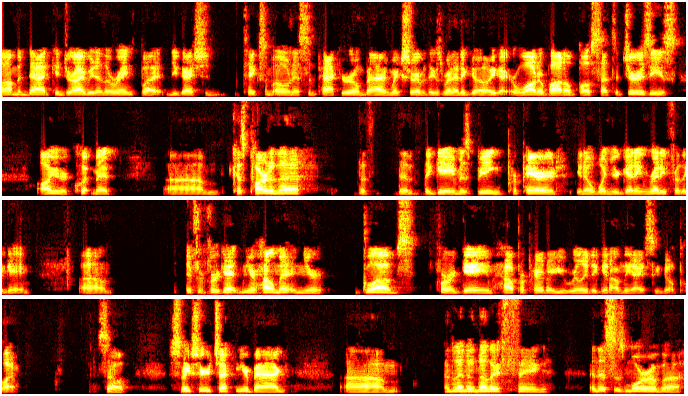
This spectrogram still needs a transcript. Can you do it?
mom and dad can drive you to the rink, but you guys should take some onus and pack your own bag. Make sure everything's ready to go. You got your water bottle, both sets of jerseys, all your equipment, because um, part of the, the the the game is being prepared. You know, when you're getting ready for the game. Um, if you're forgetting your helmet and your gloves for a game, how prepared are you really to get on the ice and go play? So just make sure you're checking your bag. Um, and then another thing, and this is more of a,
